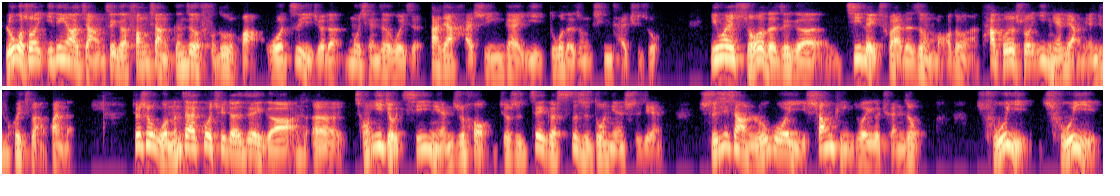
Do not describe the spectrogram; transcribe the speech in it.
如果说一定要讲这个方向跟这个幅度的话，我自己觉得目前这个位置，大家还是应该以多的这种心态去做，因为所有的这个积累出来的这种矛盾啊，它不是说一年两年就是会转换的，就是我们在过去的这个呃，从一九七一年之后，就是这个四十多年时间，实际上如果以商品做一个权重。除以除以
